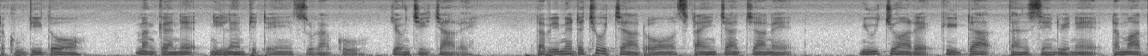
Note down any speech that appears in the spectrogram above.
တခုတည်းသော မှန်ကန်တဲ့နီလန်ဖြစ်တယ်ဆိုတာကိုယုံကြည်ကြတယ်။ဒါပေမဲ့တချို့ကြတော့စတိုင်ကြကြနဲ့မြူးကြွတဲ့ဂိတတန်စင်တွေနဲ့ဓမ္မသ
